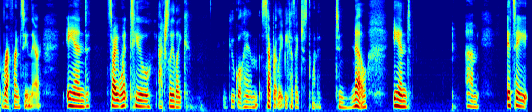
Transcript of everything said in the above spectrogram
referencing there. And so I went to actually like Google him separately because I just wanted to know. And um it's a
